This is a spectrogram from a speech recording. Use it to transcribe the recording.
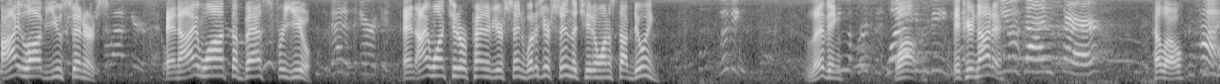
I love you sinners. Go out here. And I want the best for you. That is arrogance. And I want you to repent of your sin. What is your sin that you don't want to stop doing? Living. Living. A. Well, human if you're not a. You done, sir? Hello. Hi.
